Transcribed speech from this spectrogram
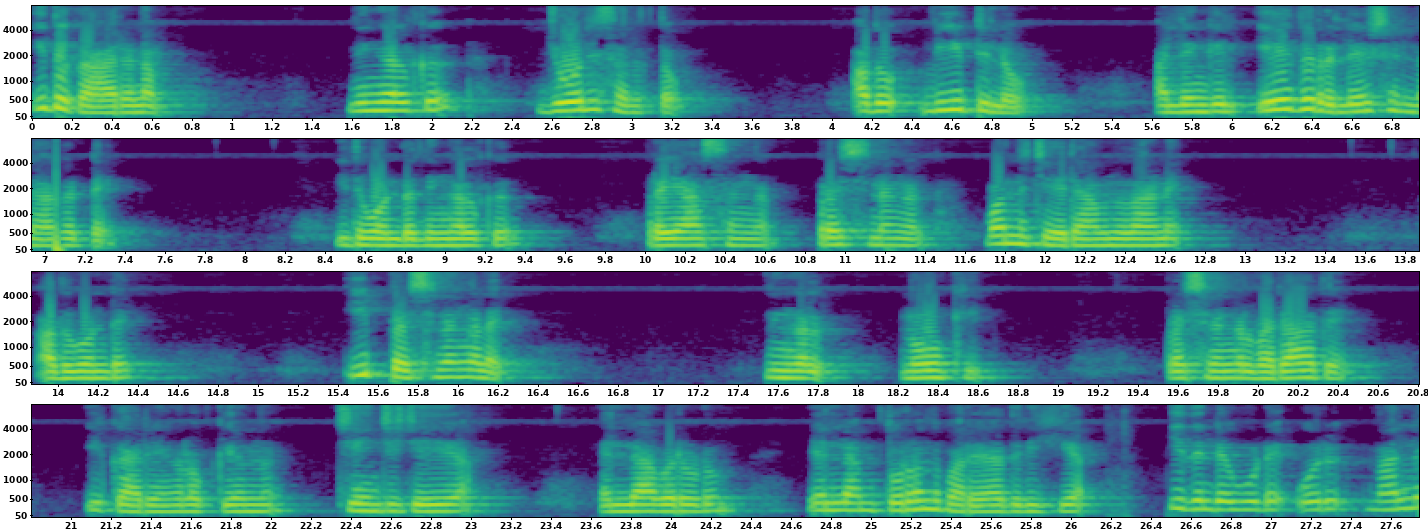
ഇത് കാരണം നിങ്ങൾക്ക് ജോലി സ്ഥലത്തോ അതോ വീട്ടിലോ അല്ലെങ്കിൽ ഏത് റിലേഷനിലാകട്ടെ ഇതുകൊണ്ട് നിങ്ങൾക്ക് പ്രയാസങ്ങൾ പ്രശ്നങ്ങൾ വന്നു ചേരാവുന്നതാണ്. അതുകൊണ്ട് ഈ പ്രശ്നങ്ങളെ നിങ്ങൾ നോക്കി പ്രശ്നങ്ങൾ വരാതെ ഈ കാര്യങ്ങളൊക്കെ ഒന്ന് ചേഞ്ച് ചെയ്യുക. എല്ലാവരോടും എല്ലാം തുറന്നു പറയാതിരിക്കുക. ഇതിന്റെ കൂടെ ഒരു നല്ല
